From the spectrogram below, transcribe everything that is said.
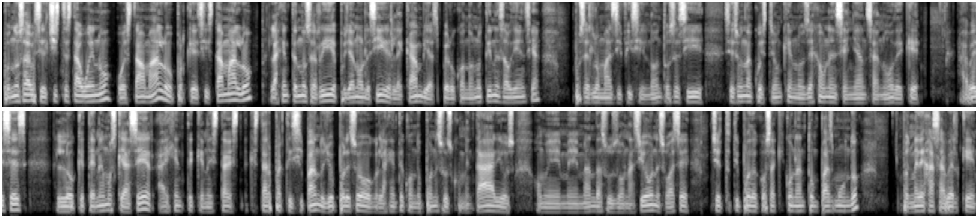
pues no sabes si el chiste está bueno o está malo, porque si está malo, la gente no se ríe, pues ya no le sigues, le cambias, pero cuando no tienes audiencia, pues es lo más difícil, ¿no? Entonces sí, sí es una cuestión que nos deja una enseñanza, ¿no? De que a veces lo que tenemos que hacer, hay gente que necesita estar participando. Yo por eso la gente cuando pone sus comentarios o me, manda sus donaciones o hace cierto tipo de cosas aquí con Anton Paz Mundo, pues me deja saber qué,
